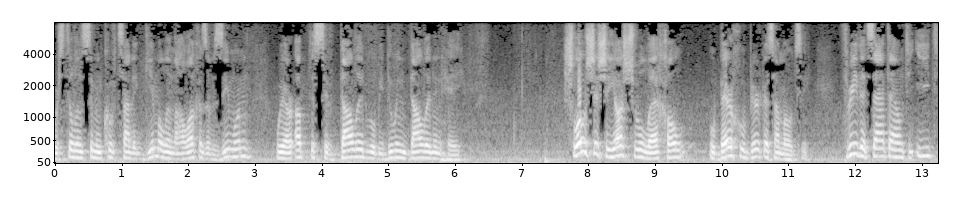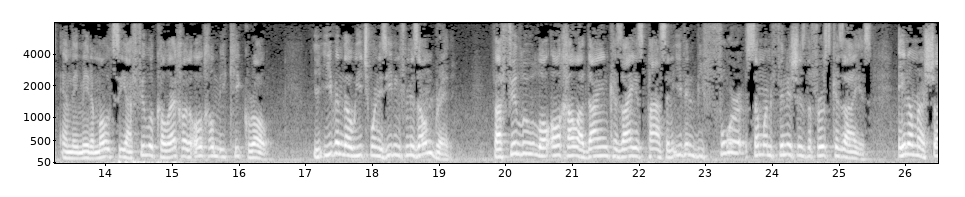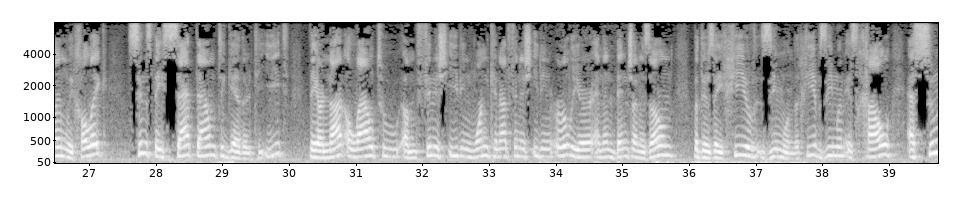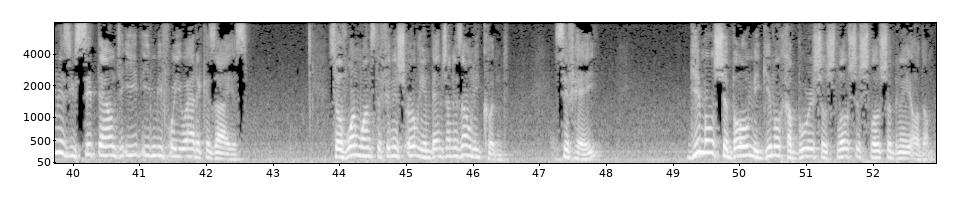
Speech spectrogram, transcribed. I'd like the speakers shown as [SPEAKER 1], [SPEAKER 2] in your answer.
[SPEAKER 1] We're still in Siman Kuf Tzadik Gimel in the halachas of Zimun. We are up to Siv Dalid. We'll be doing Dalid and Hay. Shlosha sheyashvu lechol uberchu birkas hamotzi. Three that sat down to eat and they made a motzi. Afilu kol echad ochel mikikro. Even though each one is eating from his own bread. Vafilu lo ochal adayin kazayas pas. And even before someone finishes the first kazayas. Einam rashoim licholek since they sat down together to eat, they are not allowed to um, finish eating. One cannot finish eating earlier and then bench on his own, but there's a chiyuv zimun. The chiyuv zimun is chal as soon as you sit down to eat, even before you had a kazayas. So if one wants to finish early and bench on his own, he couldn't. Sifhei. Gimel shabo mi gimel chabur shel shlosha shlosha bnei adam.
